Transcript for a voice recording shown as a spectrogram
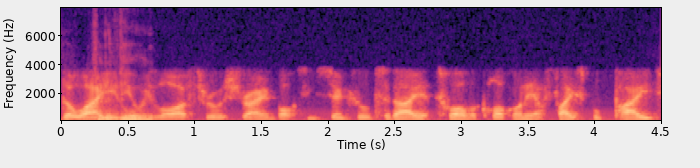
The weigh-in will be live through Australian Boxing Central today at 12 o'clock on our Facebook page.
